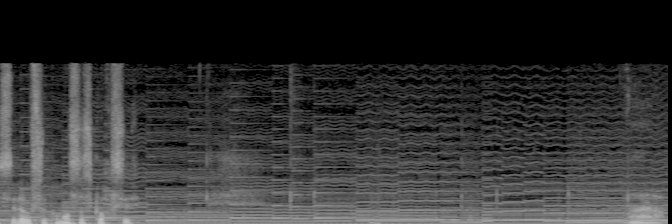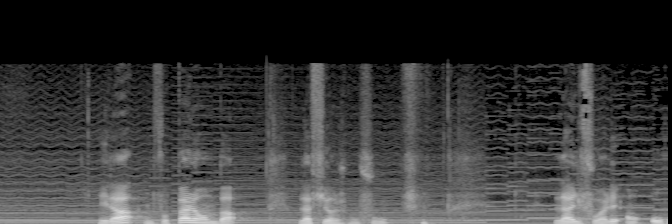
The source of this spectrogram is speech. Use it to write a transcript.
C'est là où ça commence à se corser. Voilà. Et là, il ne faut pas aller en bas. La fiole, je m'en fous. là, il faut aller en haut.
